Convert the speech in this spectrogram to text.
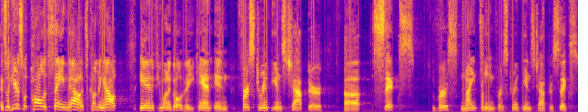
and so here's what Paul is saying now. It's coming out in, if you want to go there, you can, in 1 Corinthians chapter uh, 6, verse 19. 1 Corinthians chapter 6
